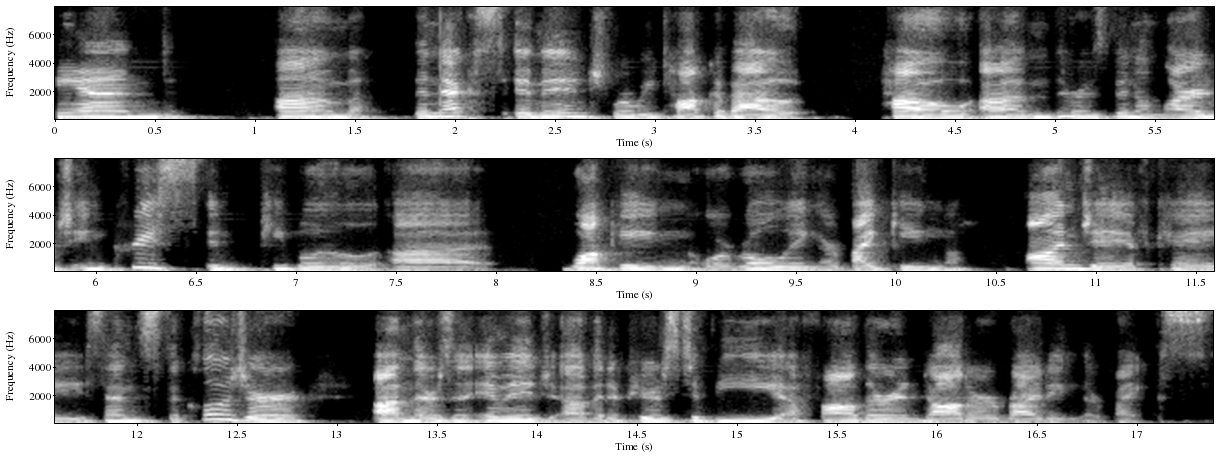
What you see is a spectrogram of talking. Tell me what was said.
And um, the next image where we talk about how um, there has been a large increase in people uh, walking or rolling or biking on JFK since the closure. Um, there's an image of it appears to be a father and daughter riding their bikes.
